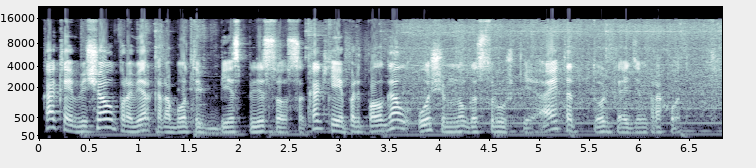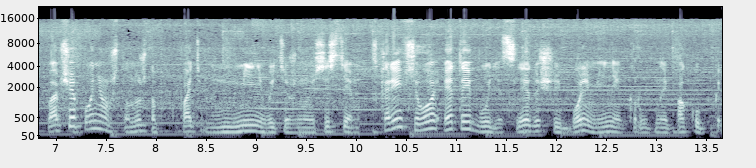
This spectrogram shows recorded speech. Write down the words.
Как и обещал, проверка работы без пылесоса. Как я и предполагал, очень много стружки, а это только один проход. Вообще понял, что нужно покупать мини-вытяжную систему. Скорее всего, это и будет следующей более-менее крупной покупкой.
